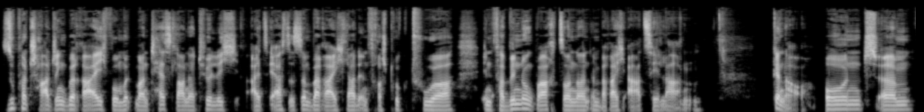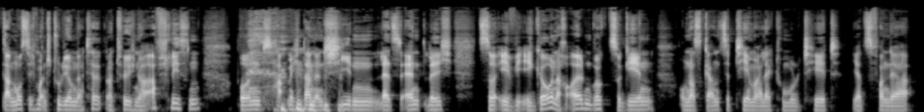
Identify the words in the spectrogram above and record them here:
Supercharging-Bereich, womit man Tesla natürlich als erstes im Bereich Ladeinfrastruktur in Verbindung bracht, sondern im Bereich AC-Laden. Genau. Und ähm, dann musste ich mein Studium natürlich noch abschließen und habe mich dann entschieden, letztendlich zur EWE Go nach Oldenburg zu gehen, um das ganze Thema Elektromobilität jetzt von der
